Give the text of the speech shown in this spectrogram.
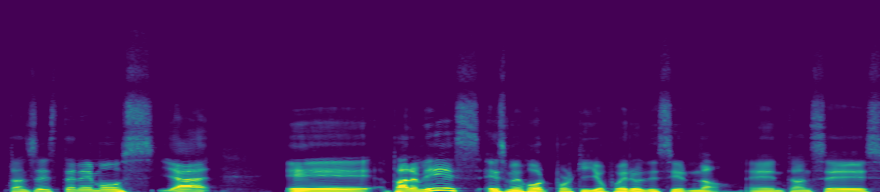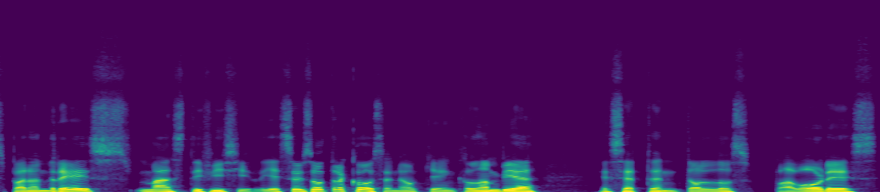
Entonces tenemos ya eh, para mí es, es, mejor porque yo puedo decir no. Entonces, para Andrés, más difícil. Y eso es otra cosa, ¿no? Que en Colombia aceptan todos los favores.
